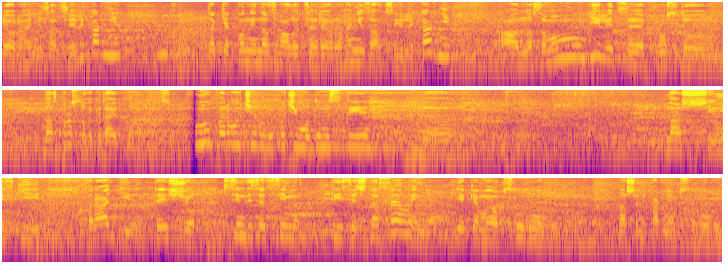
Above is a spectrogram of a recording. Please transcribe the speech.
реорганізація лікарні, так як вони назвали це реорганізацією лікарні. А на самому ділі це просто нас просто викидають на вулицю. Ми в першу чергу хочемо донести. е, нашій міській раді те, що 77 тисяч населення, яке ми обслуговуємо, наша лікарня обслуговує,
